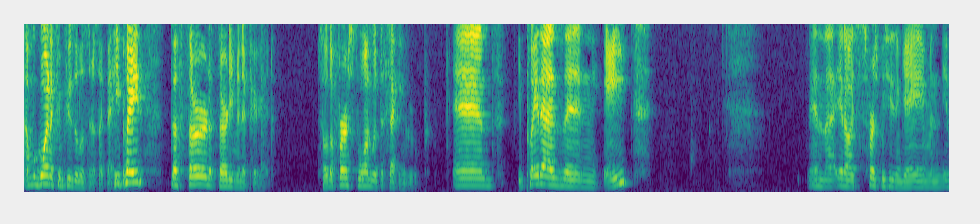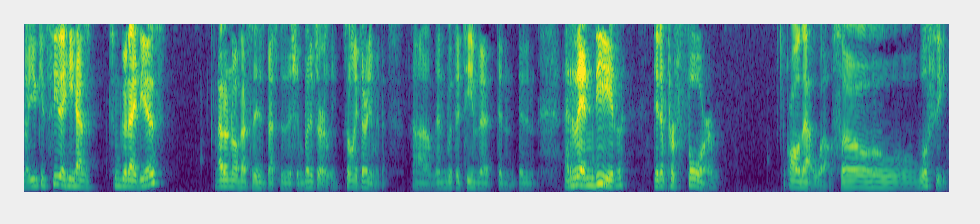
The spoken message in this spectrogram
I'm going to confuse the listeners like that. He played the third 30 minute period. So the first one with the second group, and he played as an eight. And uh, you know, it's his first preseason game, and you know, you can see that he has some good ideas I don't know if that's his best position, but it's early. It's only 30 minutes. Um, and with a team that didn't didn't rendir, didn't perform all that well. So we'll see.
